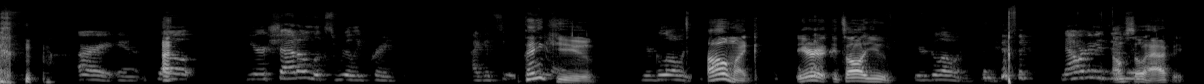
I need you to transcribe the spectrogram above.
All right, Ann. Well, your shadow looks really pretty. I can see. it. Thank you. You're glowing. Oh my, you're. It's all you. You're glowing. now we're gonna do. I'm so happy.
